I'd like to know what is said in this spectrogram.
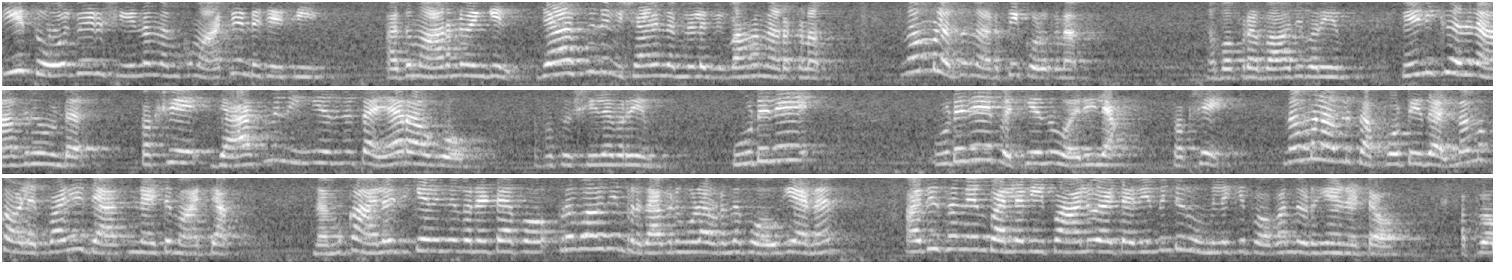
ഈ തോൽവിയുടെ ക്ഷീണം നമുക്ക് മാറ്റേണ്ട ചേച്ചി? അത് മാറണമെങ്കിൽ ജാസ്മിനും വിശാലും തമ്മിലുള്ള വിവാഹം നടക്കണം. നമ്മളത് നടത്തി കൊടുക്കണം. അപ്പോൾ പ്രഭാതി പറയും എനിക്കും അതിന് ആഗ്രഹമുണ്ട്. പക്ഷേ ജാസ്മിൻ ഇനി അതിന് തയ്യാറാവുമോ? അപ്പോൾ സുശീല പറയും ഉടനെ ഉടനെ പറ്റിയെന്ന് വരില്ല. പക്ഷേ നമ്മൾ അവളെ സപ്പോർട്ട് ചെയ്താൽ നമുക്ക് അവളെ പഴയ ജാസ്മിനായിട്ട് മാറ്റാം. നമുക്ക് ആലോചിക്കാം എന്ന് പറഞ്ഞിട്ട് അപ്പോൾ പ്രഭാതിയും പ്രതാപനും കൂടെ അവിടെ നിന്ന് പോവുകയാണ്. അതേസമയം പല്ലവി പാലുമായിട്ട് വിമിന്റെ റൂമിലേക്ക് പോകാൻ തുടങ്ങിയാണ് കേട്ടോ. അപ്പോൾ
